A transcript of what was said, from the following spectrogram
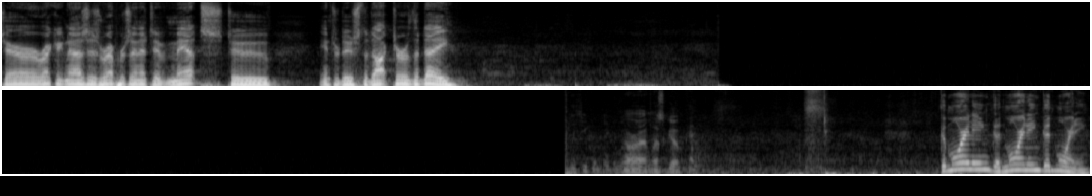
Chair recognizes Representative Metze to introduce the doctor of the day. All right, let's go. Good morning, good morning, good morning.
